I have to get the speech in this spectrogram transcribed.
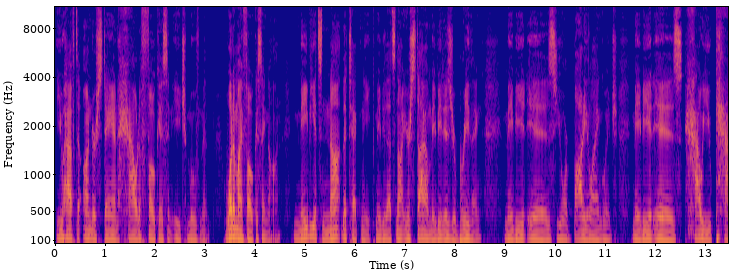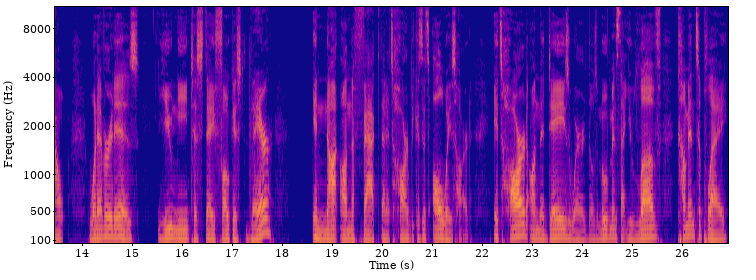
you have to understand how to focus in each movement. What am I focusing on? Maybe it's not the technique. Maybe that's not your style. Maybe it is your breathing. Maybe it is your body language. Maybe it is how you count. Whatever it is, you need to stay focused there and not on the fact that it's hard because it's always hard. It's hard on the days where those movements that you love come into play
